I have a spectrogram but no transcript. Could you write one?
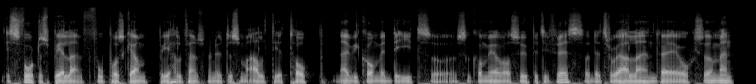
det är svårt att spela en fotbollskamp i halvfems minuter som alltid är topp. När vi kommer dit så, så kommer jag vara supertillfreds och det tror jag alla andra är också. Men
